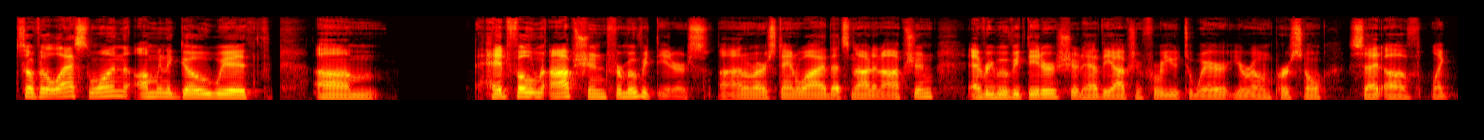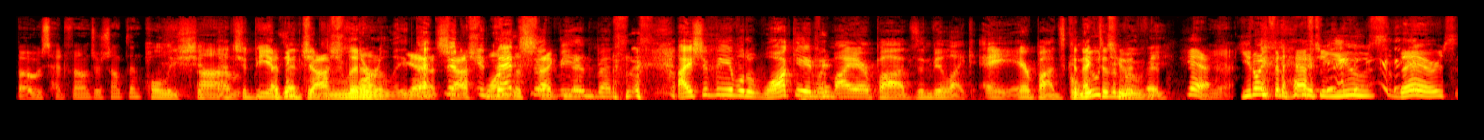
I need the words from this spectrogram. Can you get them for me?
So for the last one, I'm gonna go with um headphone option for movie theaters. Uh, I don't understand why that's not an option. Every movie theater should have the option for you to wear your own personal set of like Bose headphones or something. Holy shit, um, that should be invented. I think invented Josh won. literally. Yeah, that should, Josh won that the should be segment. invented. I should be able to walk in with my AirPods and be like, "Hey, AirPods, connect to the movie." it. Yeah. Yeah. You don't even have to use theirs.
